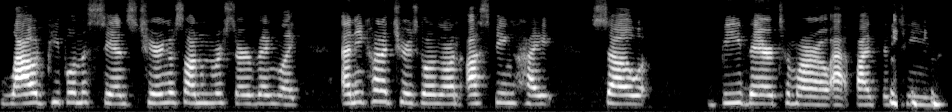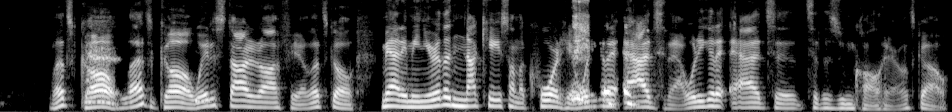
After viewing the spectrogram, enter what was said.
loud people in the stands cheering us on when we're serving, like any kind of cheers going on, us being hype. So be there tomorrow at 5:15. Let's go. Let's go. Way to start it off here. Let's go. Man, I mean, you're the nutcase on the court here. What are you gonna add to that? What are you gonna add to to the Zoom call here? Let's go.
